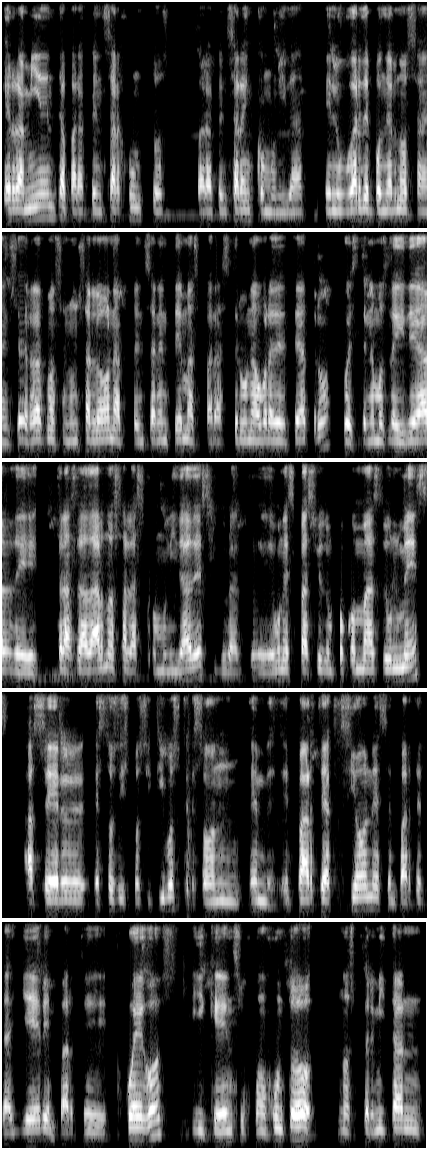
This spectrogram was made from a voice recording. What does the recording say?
herramienta para pensar juntos, para pensar en comunidad. En lugar de ponernos a encerrarnos en un salón a pensar en temas para hacer una obra de teatro, pues tenemos la idea de trasladarnos a las comunidades y durante un espacio de un poco más de un mes hacer estos dispositivos que son en, parte acciones, en parte taller, en parte juegos y que en su conjunto nos permitan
